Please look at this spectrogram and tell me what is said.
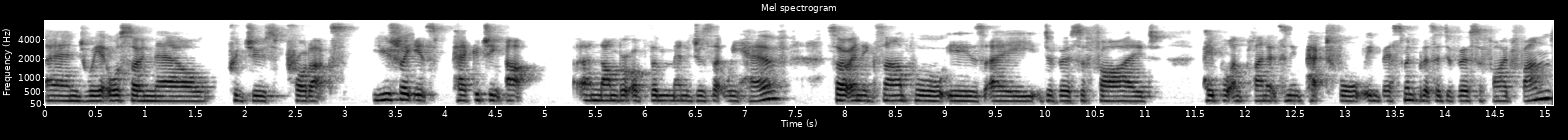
and we also now produce products. Usually, it's packaging up a number of the managers that we have so, an example is a diversified people and planet. It's an impactful investment, but it's a diversified fund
